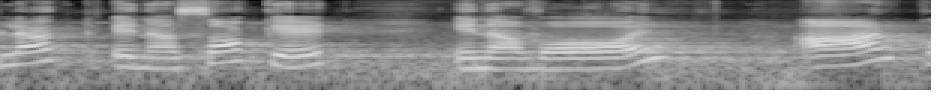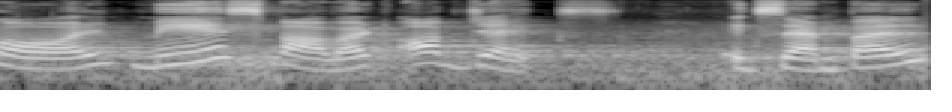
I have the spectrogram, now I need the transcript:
plugged in a socket in a wall are called mains powered objects example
